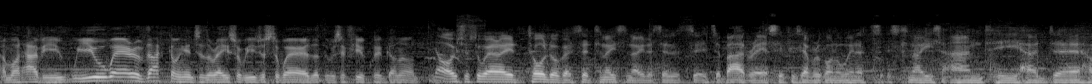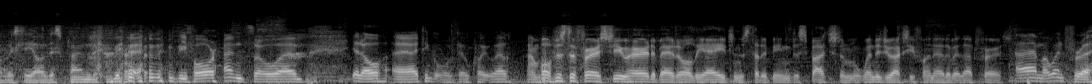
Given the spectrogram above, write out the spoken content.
and what have you. Were you aware of that going into the race, or were you just aware that there was a few quid going on? No, I was just aware. I told Doug. I said tonight's tonight. I said it's it's a bad race. If he's ever going to win, it's, it's tonight. And he had uh, obviously all this planned beforehand. So um, you know, uh, I think it worked out quite well. And what was the first you heard about all the agents that had been dispatched, and when did you actually find out about that first? Um, I went for a,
